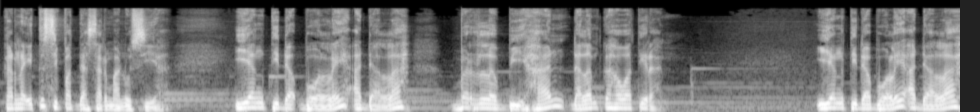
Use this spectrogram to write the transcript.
Karena itu sifat dasar manusia. Yang tidak boleh adalah berlebihan dalam kekhawatiran. Yang tidak boleh adalah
